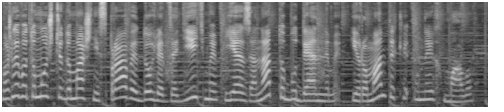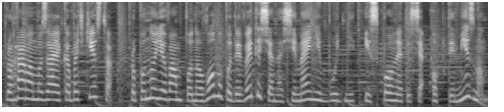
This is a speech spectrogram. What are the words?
Можливо, тому що домашні справи, догляд за дітьми є занадто буденними, і романтики у них мало. Програма Мозаїка батьківства пропонує вам по-новому подивитися на сімейні будні і сповнитися оптимізмом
